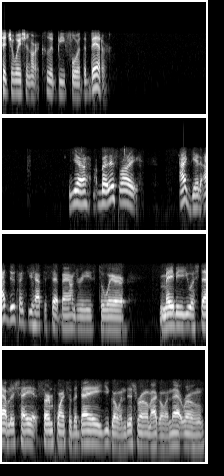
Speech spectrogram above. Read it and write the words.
situation, or it could be for the better. Yeah, but it's like I get it. I do think you have to set boundaries to where maybe you establish, hey, at certain points of the day, you go in this room, I go in that room,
